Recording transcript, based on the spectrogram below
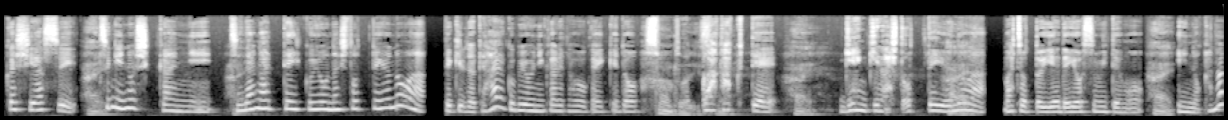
化しやすい、はい、次の疾患につながっていくような人っていうのは、はい、できるだけ早く病院に行かれた方がいいけど、その通りです、ね、若くて、元気な人っていうのは、はい、まあちょっと家で様子見てもいいのかな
